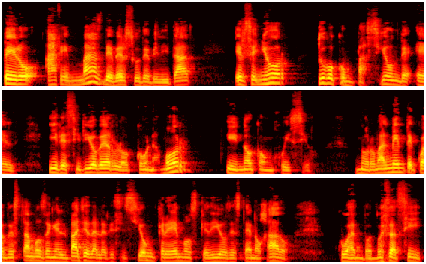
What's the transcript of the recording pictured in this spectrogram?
pero además de ver su debilidad, el Señor tuvo compasión de él y decidió verlo con amor y no con juicio. Normalmente cuando estamos en el valle de la decisión creemos que Dios está enojado, cuando no es así.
